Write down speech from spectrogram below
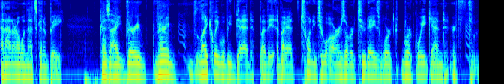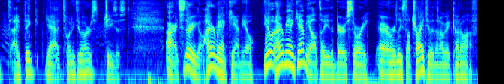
and I don't know when that's going to be because I very very likely will be dead by the by a 22 hours over two days work work weekend or th- I think yeah 22 hours? Jesus. All right so there you go. Hire Me on Cameo. You know what Me on Cameo I'll tell you the Bears story or at least I'll try to and then I'll get cut off.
